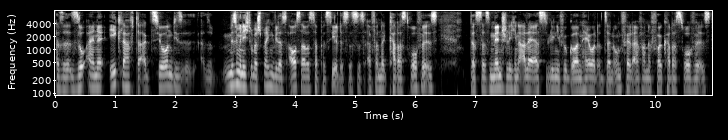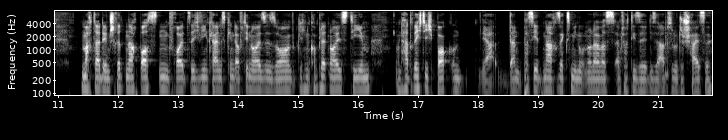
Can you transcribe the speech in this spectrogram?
also so eine ekelhafte Aktion, diese, also müssen wir nicht drüber sprechen, wie das aussah, was da passiert ist, dass das einfach eine Katastrophe ist, dass das menschlich in allererster Linie für Gordon Hayward und sein Umfeld einfach eine Vollkatastrophe ist. Macht da den Schritt nach Boston, freut sich wie ein kleines Kind auf die neue Saison, wirklich ein komplett neues Team und hat richtig Bock und ja, dann passiert nach sechs Minuten oder was einfach diese, diese absolute Scheiße.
